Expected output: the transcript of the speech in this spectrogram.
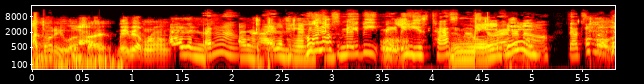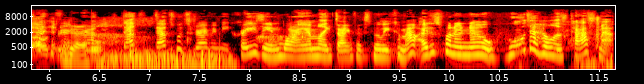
I thought he was. Yeah. I, maybe I'm wrong. I didn't. I don't know. I don't know. I didn't hear Who anything. knows? Maybe maybe he's Taskmaster. I Maybe. don't know. That's Oh, that would be Yeah. cool. that's that's what's driving me crazy and why I'm like dying for this movie to come out. I just want to know who the hell is Taskmaster.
